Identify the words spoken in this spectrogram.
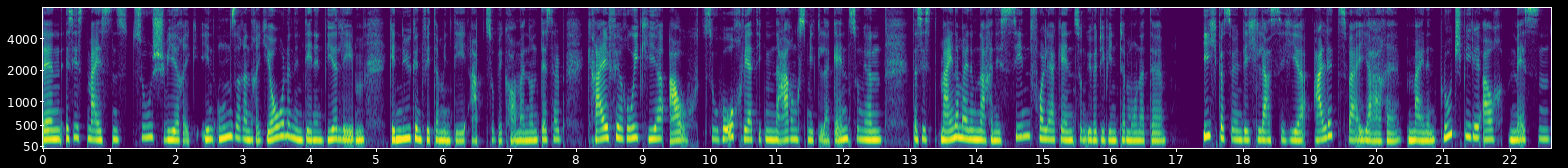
Denn es ist meistens zu schwierig, in unseren Regionen, in denen wir leben, genügend Vitamin D abzubekommen. Und deshalb greife ruhig hier auch zu hochwertigen Nahrungsmittelergänzungen. Das ist meiner Meinung nach eine sinnvolle Ergänzung über die Wintermonate. Ich persönlich lasse hier alle zwei Jahre meinen Blutspiegel auch messen.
